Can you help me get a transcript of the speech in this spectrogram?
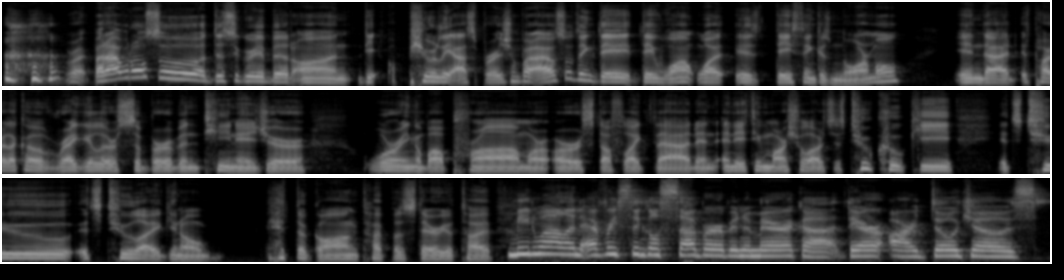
right, but I would also disagree a bit on the purely aspiration But I also think they they want what is they think is normal in that it's probably like a regular suburban teenager worrying about prom or, or stuff like that and, think martial arts is too kooky it's too it's too like you know hit the gong type of stereotype. Meanwhile in every single suburb in america there are dojos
